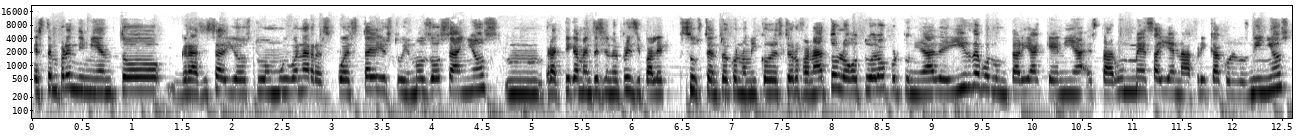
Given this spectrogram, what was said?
este emprendimiento, gracias a Dios, tuvo muy buena respuesta y estuvimos dos años mm, prácticamente siendo el principal sustento económico de este orfanato. Luego tuve la oportunidad de ir de voluntaria a Kenia, estar un mes ahí en África con los niños.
